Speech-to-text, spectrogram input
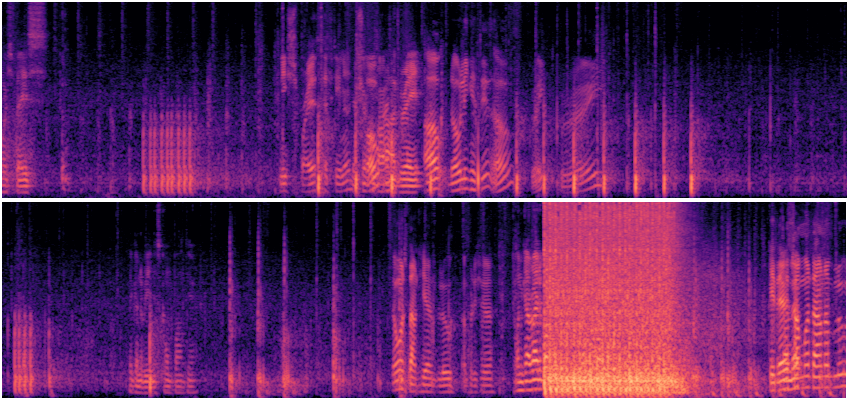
more space. Can you spray it 15 They're Oh. Ah, great. Oh, Noli can do it. Oh, great, great. They're gonna be in this compound here. No one's down here in blue. I'm pretty sure. One guy right above. Okay, there's Down there? someone down on blue.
